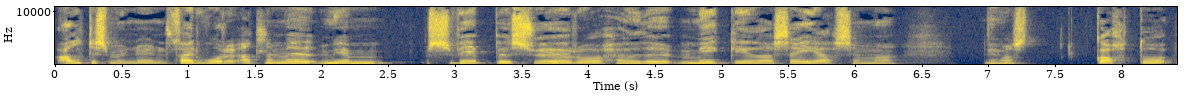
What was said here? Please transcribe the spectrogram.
aldursmunurinn. Þær voru allar með mjög svipuð svör og höfðu mikið að segja sem að mér fannst gott og,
